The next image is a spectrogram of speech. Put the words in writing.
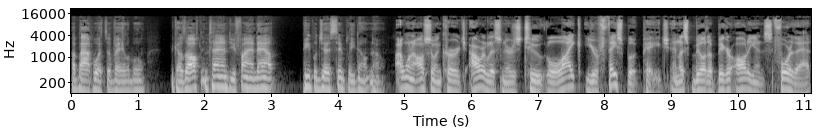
about what's available because oftentimes you find out people just simply don't know. I want to also encourage our listeners to like your Facebook page and let's build a bigger audience for that.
